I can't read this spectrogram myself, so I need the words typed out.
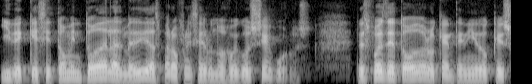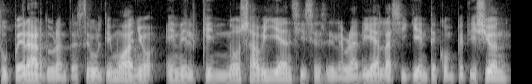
y de que se tomen todas las medidas para ofrecer unos Juegos seguros. Después de todo lo que han tenido que superar durante este último año en el que no sabían si se celebraría la siguiente competición,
